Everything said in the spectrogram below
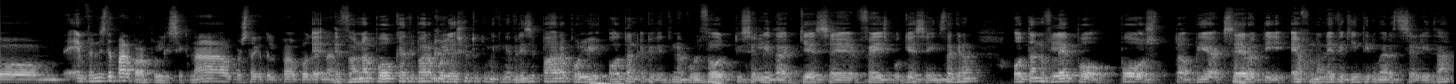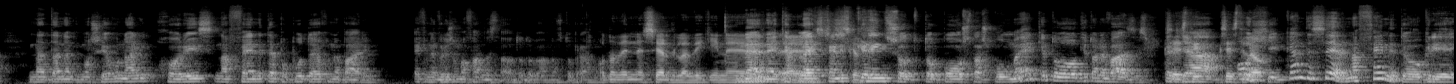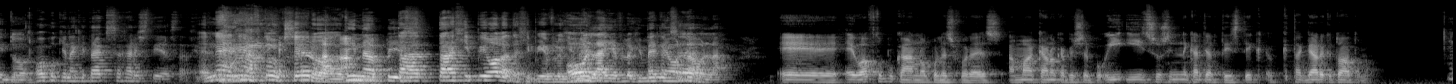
εμφανίζεται πάρα, πάρα πολύ συχνά μπροστά και τα λοιπά. Οπότε, Ε, ναι. Εδώ να πω κάτι πάρα πολύ άσχετο ότι με εκνευρίζει πάρα πολύ όταν, επειδή την ακολουθώ τη σελίδα και σε Facebook και σε Instagram, όταν βλέπω post τα οποία ξέρω ότι έχουν ανέβει εκείνη την ημέρα στη σελίδα, να τα αναδημοσιεύουν άλλοι χωρίς να φαίνεται από πού τα έχουν πάρει. Εκνευρίζομαι αφάνταστα όταν το κάνω αυτό το πράγμα. Όταν δεν είναι share δηλαδή και είναι. ναι, ναι, και ε, απλά έχεις κάνει σκέφτεσαι- screenshot το post, ας πούμε, και το, και το ανεβάζεις. Ξέρεις Παιδιά, τι- ξέρεις τι όχι, κάντε share, να φαίνεται ο creator. Όπου και να κοιτάξεις, αχαριστία στα Ε, ναι, ναι, αυτό ξέρω. Τι να πεις. Τα, τα έχει πει όλα, τα έχει πει ευλογημένα. Όλα, οι ευλογημένοι, Τα όλα, ξέρω. όλα. Ε, εγώ αυτό που κάνω πολλές φορές, άμα κάνω κάποιο. ή, ή ίσως είναι κάτι artistic, ταγκάρω και το άτομο.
